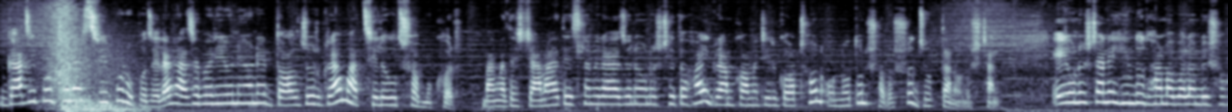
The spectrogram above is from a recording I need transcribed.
গাজীপুর জেলার শ্রীপুর উপজেলার রাজাবাড়ী ইউনিয়নের দলজোর গ্রাম আজ ছিল উৎসব মুখর। বাংলাদেশ জামায়াতে ইসলামীর আয়োজনে অনুষ্ঠিত হয় গ্রাম কমিটির গঠন ও নতুন সদস্য যোগদান অনুষ্ঠান। এই অনুষ্ঠানে হিন্দু ধর্মাবলম্বী সহ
